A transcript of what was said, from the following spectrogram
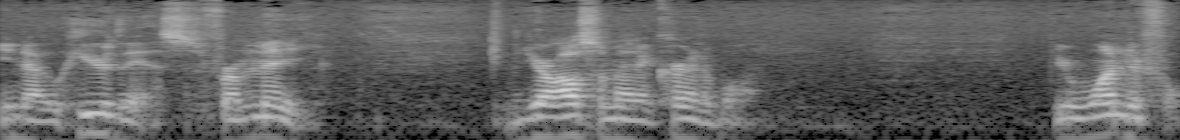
you know, hear this from me. You're awesome and incredible. You're wonderful.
